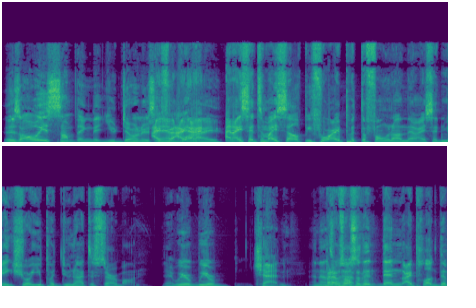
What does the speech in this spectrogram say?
There's always something that you don't I, understand I- I- why. and I said to myself before I put the phone on there, I said, make sure you put do not disturb on. yeah, we were we were chatting, and that's but I what was also happened. then, then I plugged the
